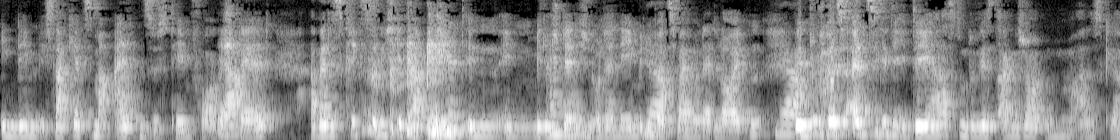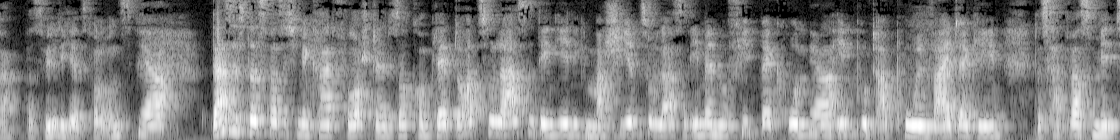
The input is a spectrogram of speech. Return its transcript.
in dem, ich sag jetzt mal, alten System vorgestellt. Aber das kriegst du nicht etabliert in, in mittelständischen Unternehmen mit Ja. über 200 Leuten. Ja. Wenn du als Einzige die Idee hast und du wirst angeschaut, hm, alles klar, was will die jetzt von uns? Ja, Das ist das, was ich mir gerade vorstelle, das auch komplett dort zu lassen, denjenigen marschieren zu lassen, immer nur Feedbackrunden, Ja. Input abholen, weitergehen. Das hat was mit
